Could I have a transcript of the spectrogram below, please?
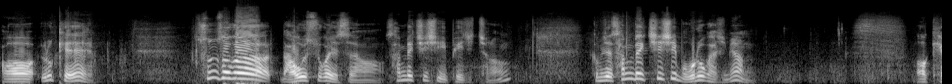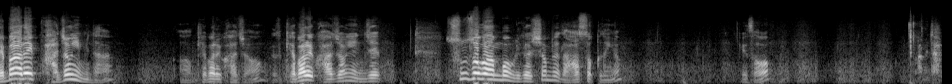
어, 이렇게 순서가 나올 수가 있어요. 372페이지처럼. 그럼 이제 375로 가시면 어, 개발의 과정입니다. 어, 개발의 과정. 그래서 개발의 과정이 이제 순서가 한번 우리가 시험에 나왔었거든요. 그래서 갑니다.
